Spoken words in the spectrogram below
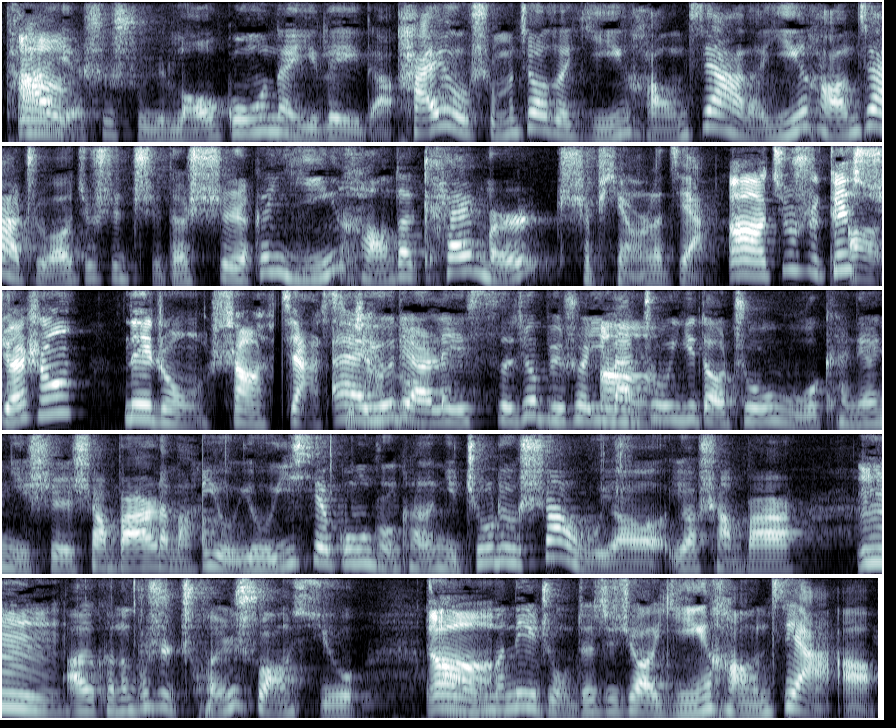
它也是属于劳工那一类的。还有什么叫做银行假呢？银行假主要就是指的是跟银行的开门持平了假啊，就是跟学生。那种上假期，哎，有点类似。就比如说，一般周一到周五肯定你是上班的嘛。有有一些工种，可能你周六上午要要上班，嗯，啊，可能不是纯双休。啊，那么那种这就叫银行假啊。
